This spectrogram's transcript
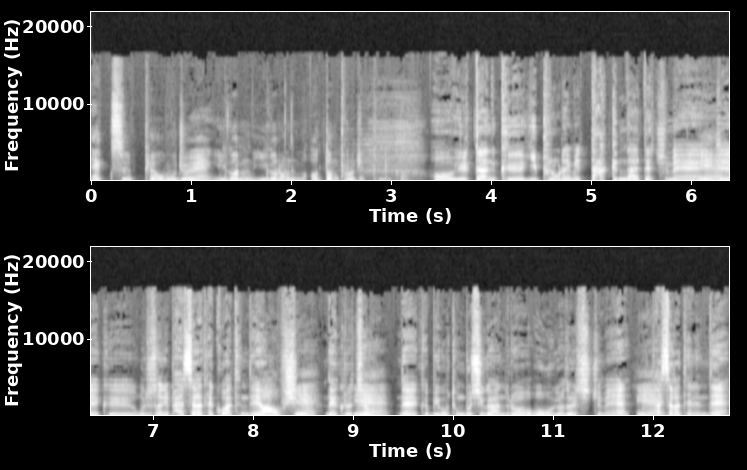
X표 우주여행 이건 이거는 어떤 프로젝트입니까? 어, 일단 그 이 프로그램이 딱 끝날 때쯤에 예. 이제 그 우주선이 발사가 될 것 같은데요. 9시에 네, 그렇죠. 예. 네, 그 미국 동부 시간으로 오후 8시쯤에 예. 발사가 되는데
